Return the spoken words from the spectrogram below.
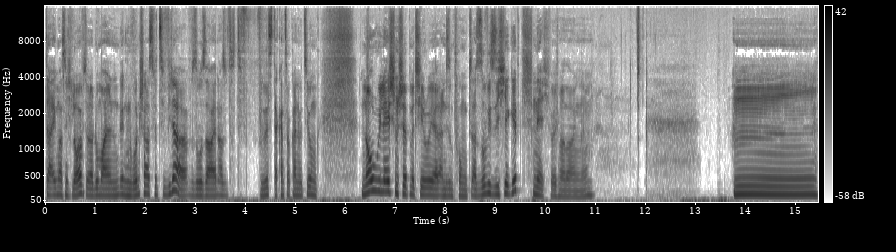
da irgendwas nicht läuft oder du mal einen, irgendeinen Wunsch hast, wird sie wieder so sein. Also das, du willst, da kannst du auch keine Beziehung. No relationship material an diesem Punkt. Also so wie sie sich hier gibt, nicht, würde ich mal sagen. Ne? Mmh.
